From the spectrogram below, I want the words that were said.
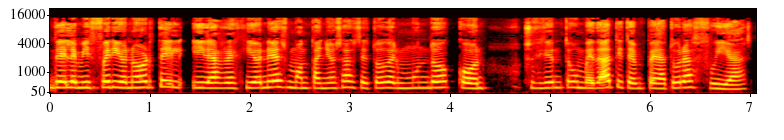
del hemisferio norte y, las regiones montañosas de todo el mundo con suficiente humedad y temperaturas frías.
